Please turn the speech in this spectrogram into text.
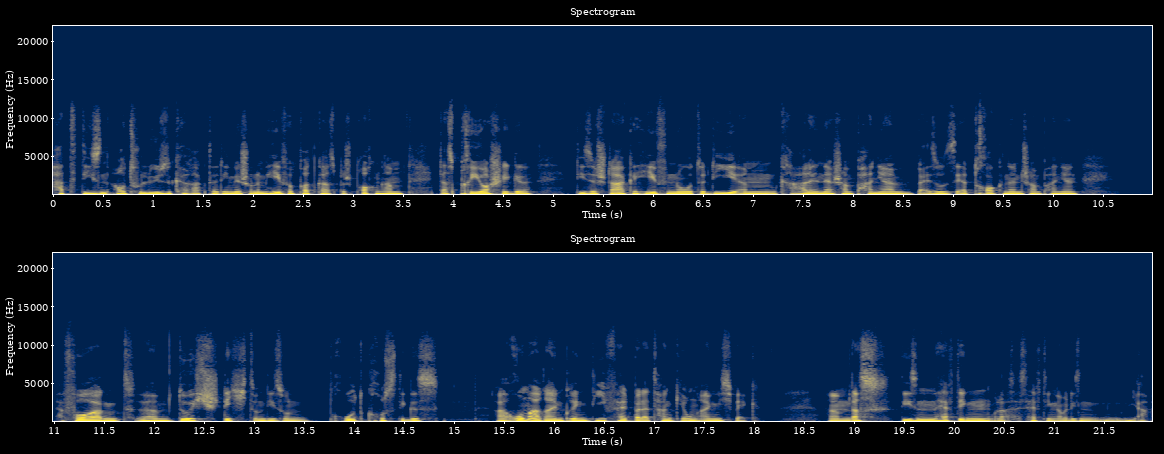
hat diesen Autolyse-Charakter, den wir schon im Hefe-Podcast besprochen haben. Das Briochige, diese starke Hefenote, die ähm, gerade in der Champagner, bei so sehr trockenen Champagnern, hervorragend ähm, durchsticht und die so ein brotkrustiges Aroma reinbringt, die fällt bei der Tankierung eigentlich weg. Ähm, das, diesen heftigen, oder was heißt heftigen, aber diesen, ja,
